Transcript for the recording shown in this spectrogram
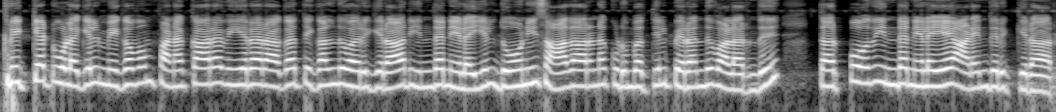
கிரிக்கெட் உலகில் மிகவும் பணக்கார வீரராக திகழ்ந்து வருகிறார். இந்த நிலையில் தோனி சாதாரண குடும்பத்தில் பிறந்து வளர்ந்து தற்போது இந்த நிலையை அடைந்திருக்கிறார்.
